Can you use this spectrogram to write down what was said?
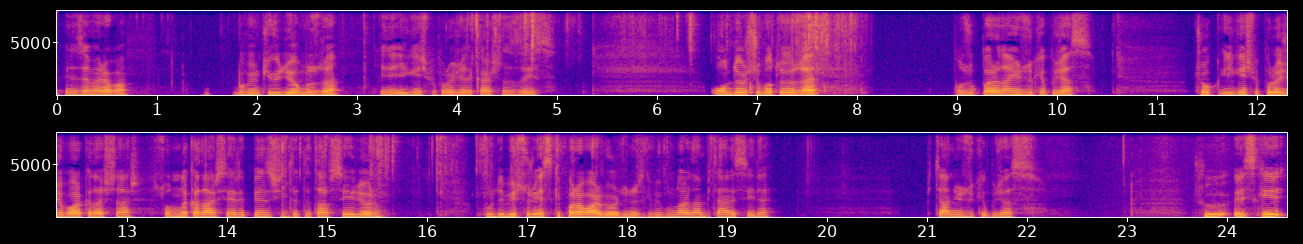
hepinize merhaba. Bugünkü videomuzda yine ilginç bir projeyle karşınızdayız. 14 Şubat'a özel bozuk paradan yüzük yapacağız. Çok ilginç bir proje bu arkadaşlar. Sonuna kadar seyretmenizi şiddetle tavsiye ediyorum. Burada bir sürü eski para var gördüğünüz gibi. Bunlardan bir tanesiyle bir tane yüzük yapacağız. Şu eski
